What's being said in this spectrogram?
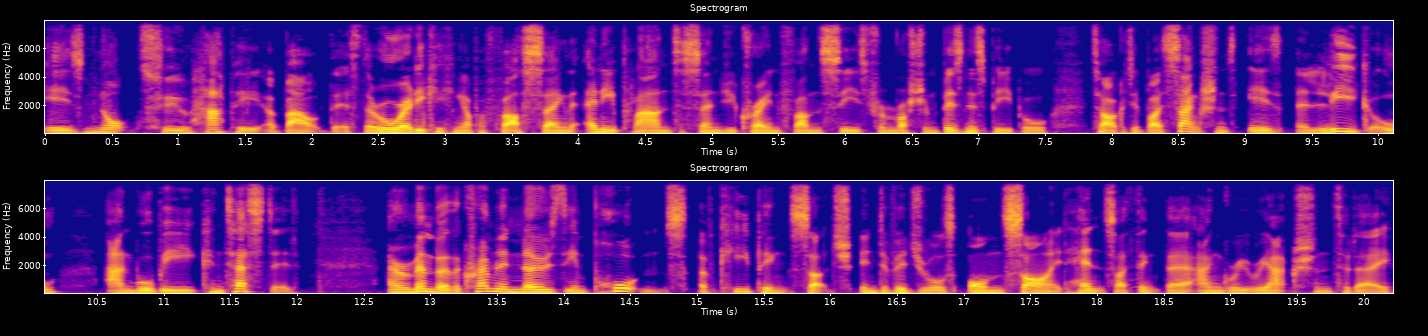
is not too happy about this. They're already kicking up a fuss, saying that any plan to send Ukraine funds seized from Russian business people targeted by sanctions is illegal and will be contested. And remember, the Kremlin knows the importance of keeping such individuals on side, hence, I think, their angry reaction today.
